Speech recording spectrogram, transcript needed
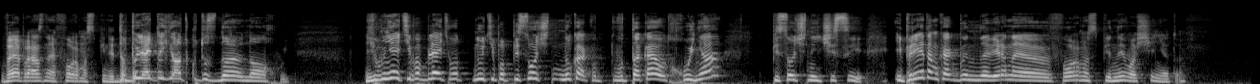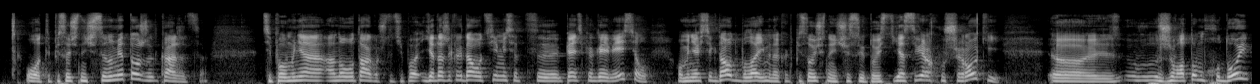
V-образная форма спины. Да, блядь, да я откуда знаю, нахуй. И у меня, типа, блядь, вот, ну, типа, песочный, ну как, вот, вот такая вот хуйня, песочные часы. И при этом, как бы, наверное, формы спины вообще нету. О, ты песочные часы, ну, мне тоже кажется. Типа, у меня оно вот так вот, что, типа, я даже когда вот 75 кг весил, у меня всегда вот была именно как песочные часы. То есть я сверху широкий, э, животом худой,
